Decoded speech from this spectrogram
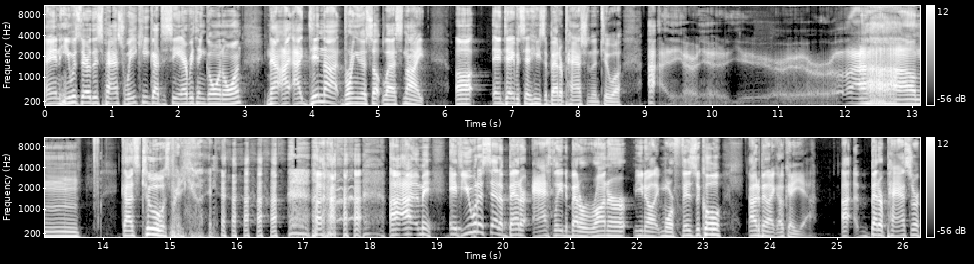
And he was there this past week. He got to see everything going on. Now, I, I did not bring this up last night. Uh, and David said he's a better passer than Tua. I, um, guys, Tua was pretty good. I, I, mean, if you would have said a better athlete, a better runner, you know, like more physical, I would have been like, okay, yeah uh, better passer.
